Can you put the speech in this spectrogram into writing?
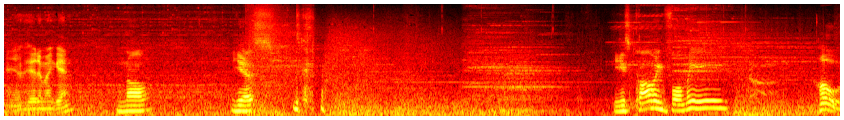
Can you hit him again? No. Yes. He's coming for me. Oh,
